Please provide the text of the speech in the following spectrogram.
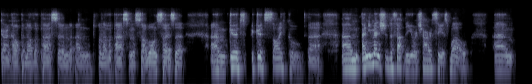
go and help another person and another person and so on. So it's a um, good good cycle there. Um, and you mentioned the fact that you're a charity as well. Um,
